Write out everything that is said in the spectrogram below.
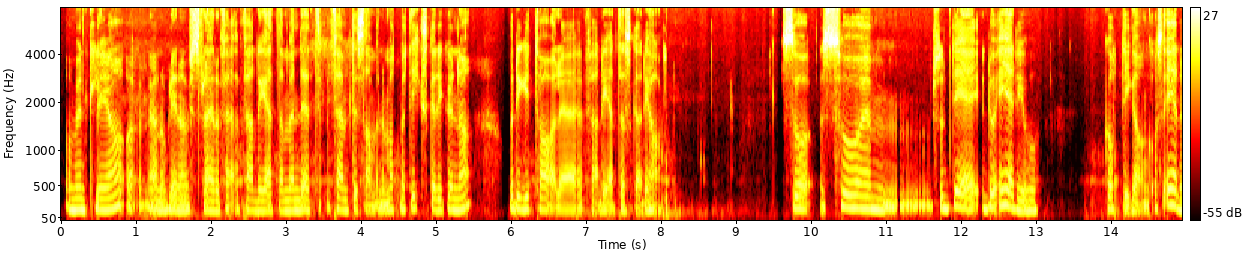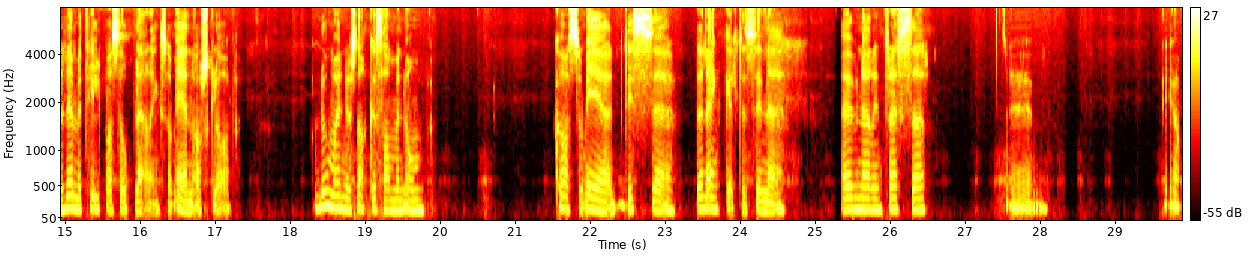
og muntlig, ja. Ja nå blir det flere ferdigheter, men det er fem til sammen. Matematikk skal de kunne, og digitale ferdigheter skal de ha. Så, så, så det, da er det jo godt i gang. Og så er det det med tilpassa opplæring, som er norsk lov. Og da må en jo snakke sammen om hva som er disse Den enkelte sine evner, interesser. Um, ja.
